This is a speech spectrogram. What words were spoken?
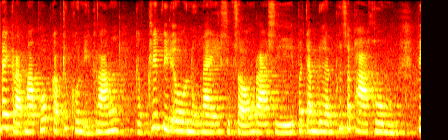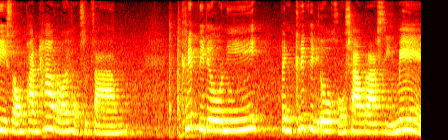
ได้กลับมาพบกับทุกคนอีกครั้ง กับคลิปวิดีโอหนึ่งใน 12 ราศีประจำเดือนพฤษภาคม ปี 2563 คลิปวิดีโอนี้เป็นคลิปวิดีโอของชาวราศีเมษ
